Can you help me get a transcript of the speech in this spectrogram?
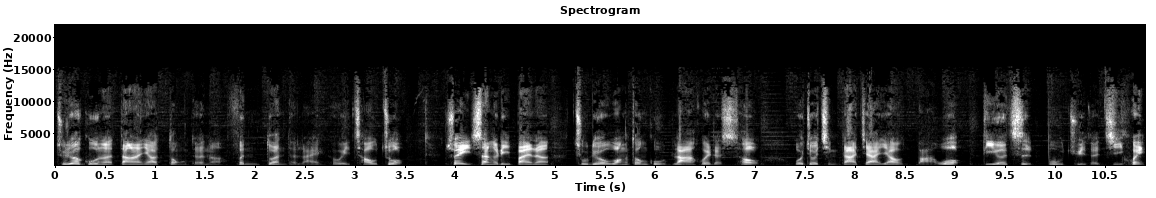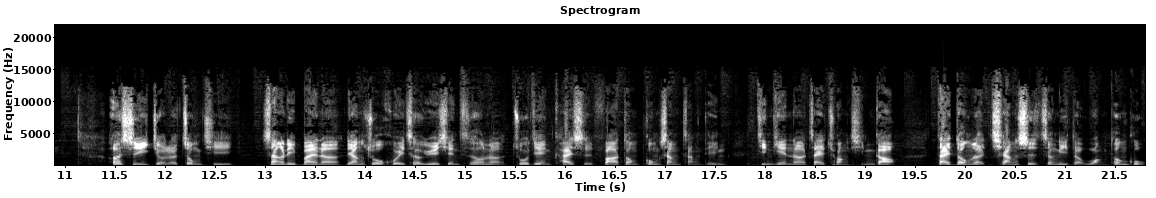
主流股呢，当然要懂得呢分段的来回操作。所以上个礼拜呢，主流网通股拉回的时候。我就请大家要把握第二次布局的机会。二四一九的重旗，上个礼拜呢量缩回撤月线之后呢，昨天开始发动攻上涨停，今天呢再创新高，带动了强势整理的网通股，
